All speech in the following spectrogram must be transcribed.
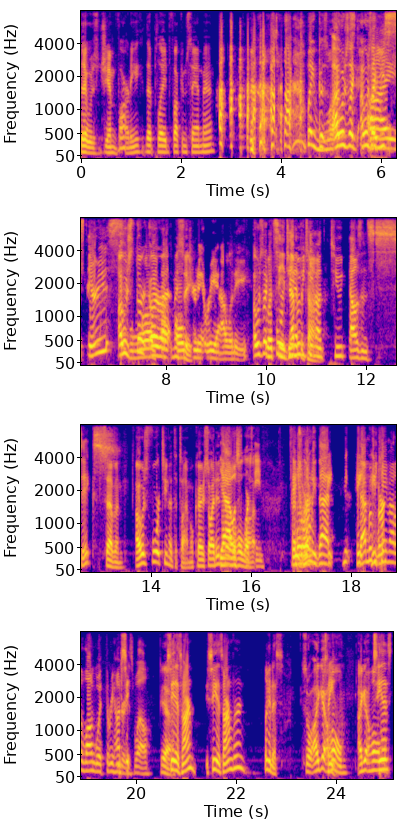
that it was Jim Varney that played fucking Sandman. Wait, Because I was like, I was are like, you serious? I was thir- Love or, uh, that let me see. alternate reality. I was like Let's see. 14 That movie came out 2006. Seven. I was 14 at the time. Okay, so I didn't Yeah, know I a was whole 14. Hey, And not only that, hey, hey, that movie hey, came out along with 300 see- as well. Yeah. See his arm? You see his arm, Vern? Look at this. so I get see- home. I get home. See this?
